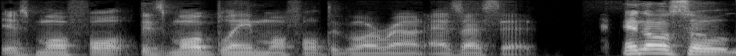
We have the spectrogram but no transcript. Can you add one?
There's more fault. There's more blame, more fault to go around, as I said. And also,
